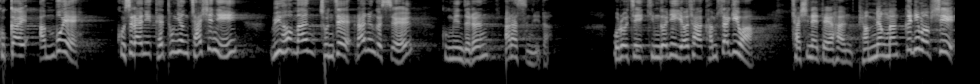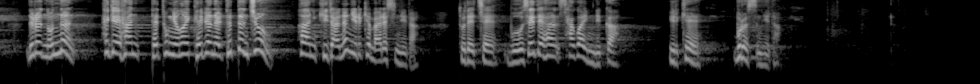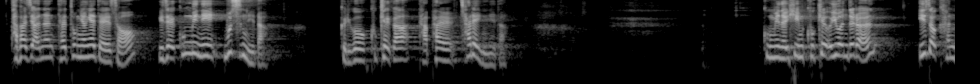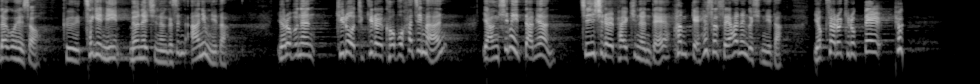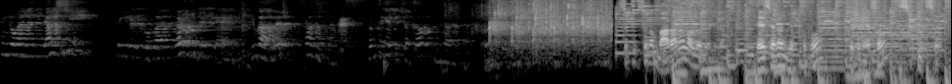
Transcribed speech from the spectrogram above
국가의 안보에 고스란히 대통령 자신이 위험한 존재라는 것을 국민들은 알았습니다. 오로지 김건희 여사 감싸기와 자신에 대한 변명만 끊임없이 늘어놓는 해괴한 대통령의 궤변을 듣던 중 한 기자는 이렇게 말했습니다. 도대체 무엇에 대한 사과입니까? 이렇게 물었습니다. 답하지 않은 대통령에 대해서 이제 국민이 묻습니다. 그리고 국회가 답할 차례입니다. 국민의힘 국회의원들은 이석한다고 해서 그 책임이 면해지는 것은 아닙니다. 여러분은 귀로 듣기를 거부하지만 양심이 있다면 진실을 밝히는데 함께 했었어야 하는 것입니다. 역사로 기록될 표 스픽스는 말하는 언론입니다. 대세는 유튜브, 그중에서 스픽스.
